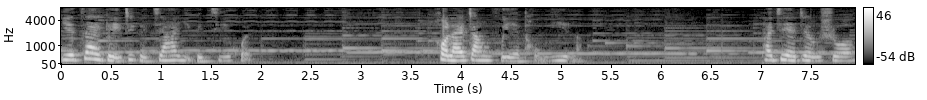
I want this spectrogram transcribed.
也再给这个家一个机会。后来，丈夫也同意了。他见证说：“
